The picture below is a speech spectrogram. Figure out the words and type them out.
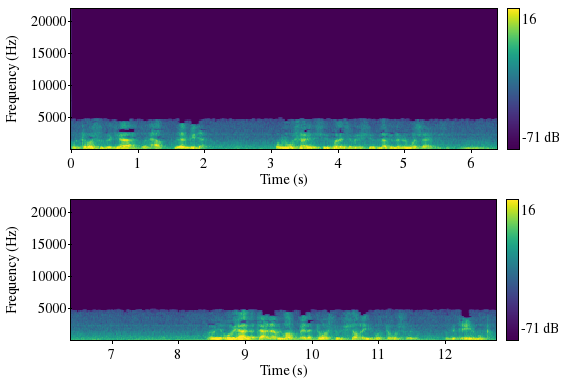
والتوسل بالجاه والحق من البدع ومن وسائل الشرك وليس من الشرك لكنه من وسائل الشرك. وبهذا تعلم الفرق بين التوسل الشرعي والتوسل البدعي المنكر.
